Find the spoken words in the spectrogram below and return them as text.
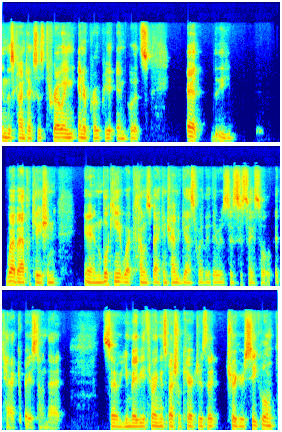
in this context is throwing inappropriate inputs at the web application and looking at what comes back and trying to guess whether there was a successful attack based on that. So you may be throwing in special characters that trigger SQL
